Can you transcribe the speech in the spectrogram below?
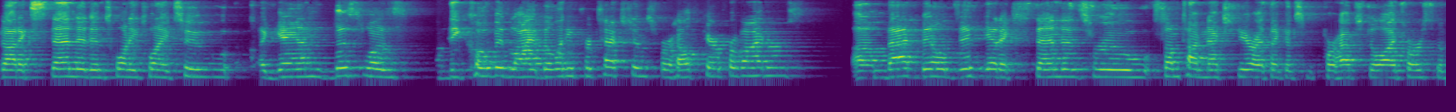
got extended in 2022 again, this was the COVID liability protections for healthcare providers. Um, that bill did get extended through sometime next year. I think it's perhaps July 1st of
